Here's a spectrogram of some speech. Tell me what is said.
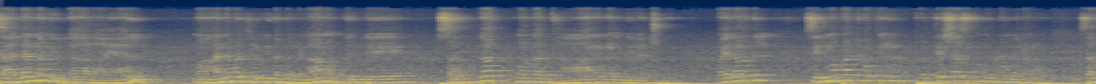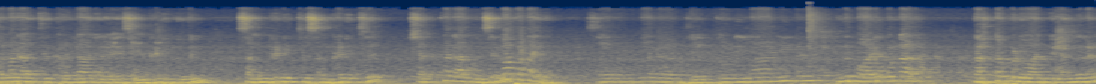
ചലനമില്ലാതായാൽ മാനവ ജീവിത പരിണാമത്തിന്റെ സർഗാത്മക ധാരകൾ നിലച്ചു. വയലാറിൽ സിനിമ പാട്ടിലൊക്കെ കൊണ്ടുവന്നതാണ്. സർവരാജ്യ തൊഴിലാളികളെ സംഘടിക്കുവിൻ സംഘടിച്ച് സംഘടിച്ച് ശക്തരാകും സിനിമ പാട്ടായിരുന്നു. സർവരാജ്യ തൊഴിലാളികൾ എന്ന് പാടിക്കൊണ്ടാണ് നഷ്ടപ്പെടുവാൻ വിലങ്ങുകൾ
